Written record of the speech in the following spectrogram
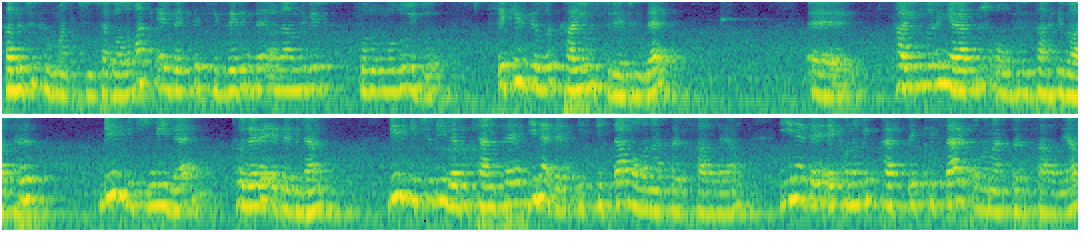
kalıcı kılmak için çabalamak elbette sizlerin de önemli bir sorumluluğuydu. 8 yıllık kayyum sürecinde e, kayyumların yaratmış olduğu tahribatı bir biçimiyle tolere edebilen, bir biçimiyle bu kente yine de istihdam olanakları sağlayan, yine de ekonomik perspektifler olanakları sağlayan,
